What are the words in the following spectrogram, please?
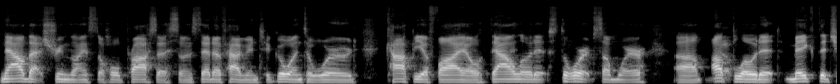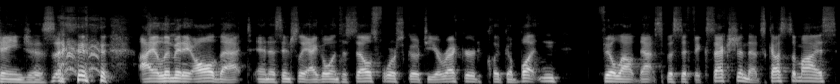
now that streamlines the whole process. So instead of having to go into Word, copy a file, download it, store it somewhere, um, yep. upload it, make the changes, I eliminate all that. And essentially I go into Salesforce, go to your record, click a button, fill out that specific section that's customized,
